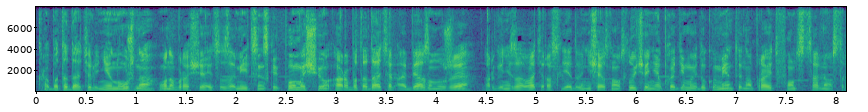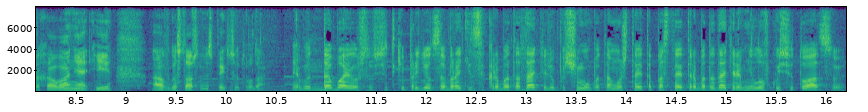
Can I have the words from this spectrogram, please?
к работодателю не нужно, он обращается за медицинской помощью, а работодатель обязан уже организовать расследование несчастного случая, необходимые документы направить в фонд социального страхования и а, в Государственную инспекцию труда. Я бы добавил, что все-таки придется обратиться к работодателю. Почему? Потому что это поставит работодателя в неловкую ситуацию,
